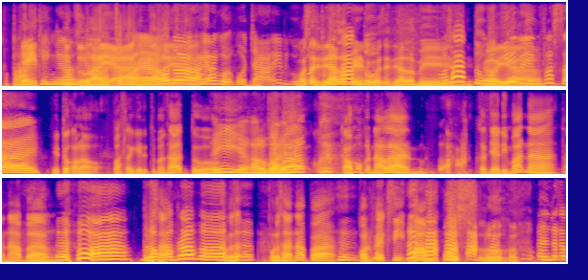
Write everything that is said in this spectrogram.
tracking ya, itulah segala ya, macem lah ya. itulah Udah lah, ya. akhirnya gue gue cari di Google usah cuma didalemin, satu. nggak usah didalemin. Cuma satu, Oh, gue iya. kirim selesai. Itu kalau pas lagi di cuma satu. Iya kalau Coba banyak, kamu kenalan kerja di mana? Tanah Abang. wah blok Perusa- berapa? Perusa- perusahaan apa? Konveksi. Mampus lu. Ada dekat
